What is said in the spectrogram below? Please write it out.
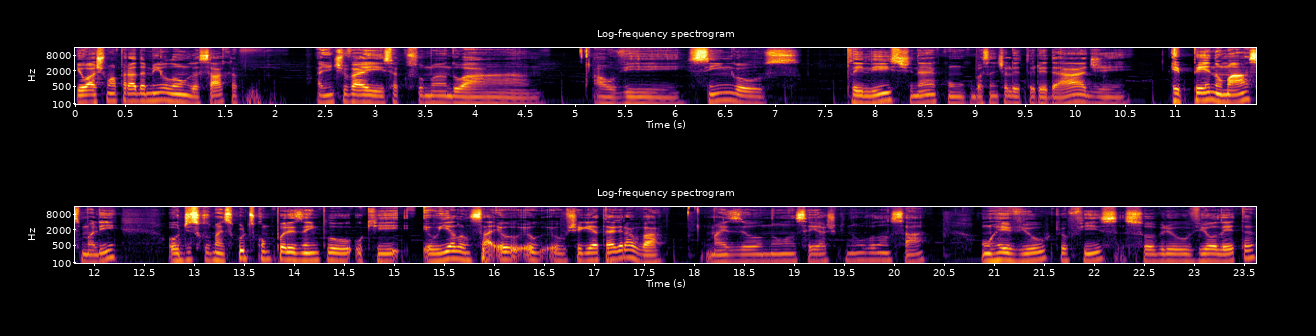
Eu acho uma parada meio longa, saca? A gente vai se acostumando a, a ouvir singles, playlist, né? Com, com bastante aleatoriedade, EP no máximo ali ou discos mais curtos, como por exemplo o que eu ia lançar, eu, eu, eu cheguei até a gravar, mas eu não lancei, acho que não vou lançar. Um review que eu fiz sobre o Violeta,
